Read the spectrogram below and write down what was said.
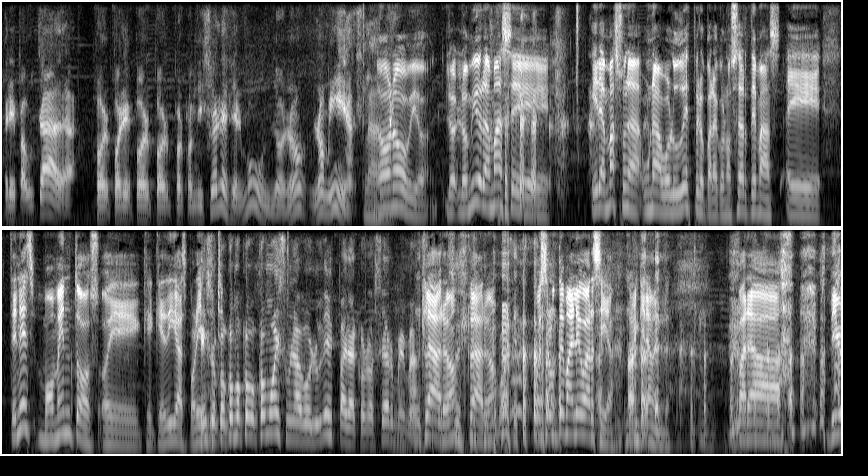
prepautada por- por- por- por condiciones del mundo, ¿no? No mías. Claro. No, no, obvio. Lo, lo mío era más... eh, era más una, una boludez, pero para conocerte más. Eh, ¿Tenés momentos eh, que, que digas por ahí... Eso, ¿cómo, cómo, cómo es una boludez para conocerme más? Claro, claro. Puede ser un tema de Leo García, tranquilamente. Para digo,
